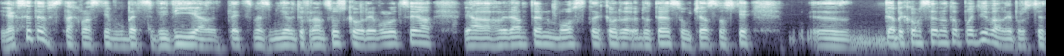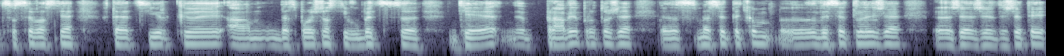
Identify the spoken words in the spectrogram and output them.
Jak se ten vztah vlastně vůbec vyvíjel? Teď jsme zmínili tu francouzskou revoluci a já hledám ten most jako do, do té současnosti, eh, abychom se na to podívali, prostě co se vlastně v té církvi a ve společnosti vůbec eh, děje, právě protože jsme si teď vysvětlili, že že, že, že ty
